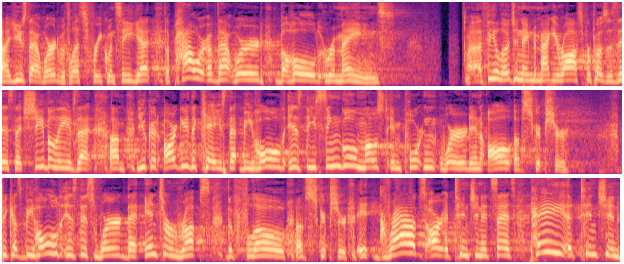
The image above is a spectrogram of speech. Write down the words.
uh, use that word with less frequency, yet the power of that word, behold, remains. A theologian named Maggie Ross proposes this that she believes that um, you could argue the case that behold is the single most important word in all of Scripture. Because behold is this word that interrupts the flow of Scripture. It grabs our attention. It says, pay attention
